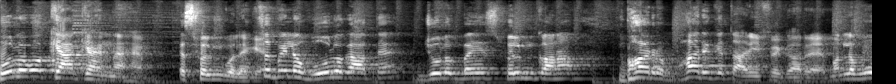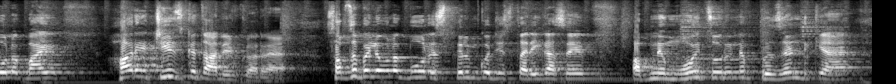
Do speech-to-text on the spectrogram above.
वो लोगों को क्या कहना है इस फ़िल्म को लेकर सबसे पहले वो लोग आते हैं जो लोग भाई इस फ़िल्म का ना भर भर के तारीफें कर रहे हैं। मतलब वो लोग भाई हर एक चीज़ की तारीफ़ कर रहे हैं। सबसे पहले वो लोग बोल इस फ़िल्म को जिस तरीका से अपने मोहित सोरी ने प्रेजेंट किया है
